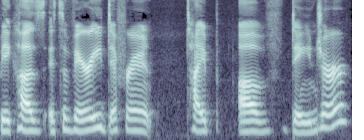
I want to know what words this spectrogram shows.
because it's a very different type of danger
